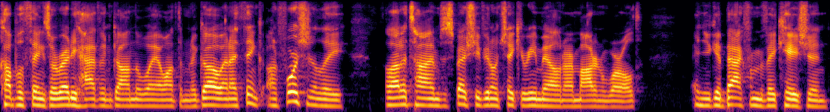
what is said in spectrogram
couple things already haven't gone the way I want them to go. And I think, unfortunately, a lot of times, especially if you don't check your email in our modern world and you get back from a vacation,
